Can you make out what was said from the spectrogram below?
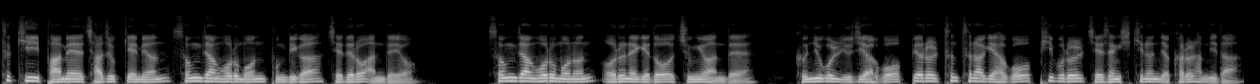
특히 밤에 자주 깨면 성장 호르몬 분비가 제대로 안 돼요. 성장 호르몬은 어른에게도 중요한데 근육을 유지하고 뼈를 튼튼하게 하고 피부를 재생시키는 역할을 합니다.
